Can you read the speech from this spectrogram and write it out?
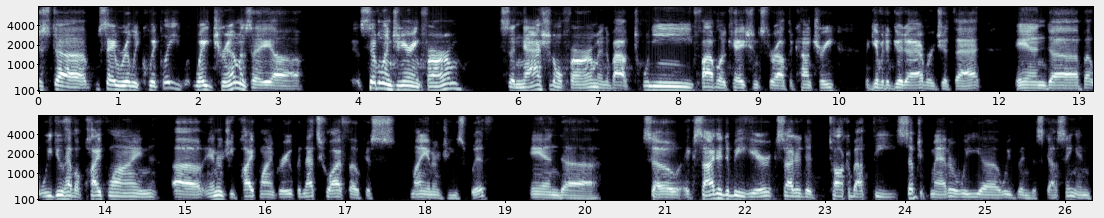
just uh, say really quickly, Wade Trim is a uh, civil engineering firm. It's a national firm in about 25 locations throughout the country. I give it a good average at that. And uh, but we do have a pipeline, uh, energy pipeline group, and that's who I focus my energies with. And uh, so excited to be here. Excited to talk about the subject matter we we've been discussing and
